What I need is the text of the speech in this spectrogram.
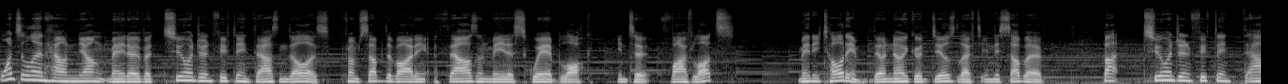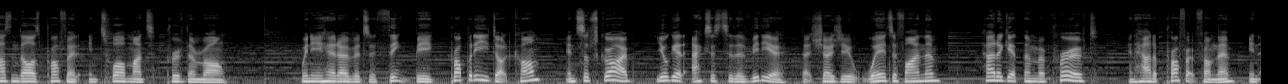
Want to learn how Nhung made over $215,000 from subdividing a 1,000 meter square block into five lots? Many told him there were no good deals left in this suburb but $215,000 profit in 12 months proved them wrong. When you head over to thinkbigproperty.com and subscribe, you'll get access to the video that shows you where to find them, how to get them approved, and how to profit from them in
